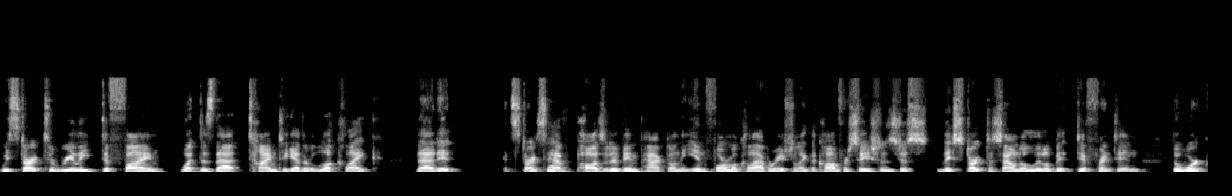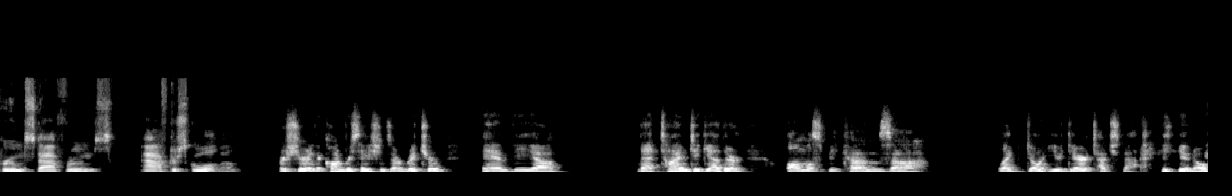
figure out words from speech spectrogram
we start to really define what does that time together look like that it it starts to have positive impact on the informal collaboration. Like the conversations just they start to sound a little bit different in the workroom staff rooms after school. For sure. The conversations are richer and the uh that time together almost becomes uh like don't you dare touch that you know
